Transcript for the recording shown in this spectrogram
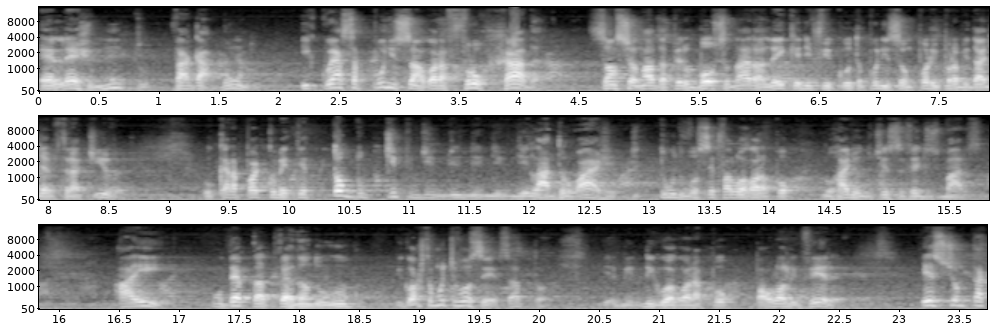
elege muito vagabundo e com essa punição agora afrouxada, sancionada pelo Bolsonaro, a lei que dificulta a punição por improbidade administrativa, o cara pode cometer todo tipo de, de, de- de- ladruagem, de tudo. Você falou agora há pouco no Rádio Notícias Verdes Mares. Aí, um deputado Fernando Hugo, e gosta muito de você, sabe, Tom? Ele me ligou agora há pouco, Paulo Oliveira. Esse homem está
